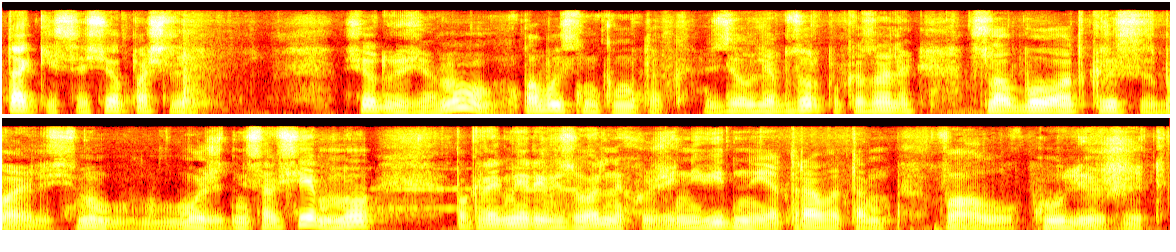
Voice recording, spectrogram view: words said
Так, киса, все, пошли. Все, друзья, ну, по-быстренькому так. Сделали обзор, показали. Слава богу, от крыс избавились. Ну, может, не совсем, но, по крайней мере, визуальных уже не видно. И отрава там в уголку лежит.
